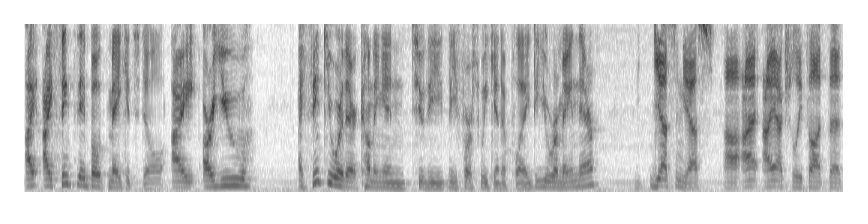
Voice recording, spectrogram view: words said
I, I think they both make it still. I are you. I think you were there coming into the the first weekend of play. Do you remain there? Yes and yes. Uh, I I actually thought that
